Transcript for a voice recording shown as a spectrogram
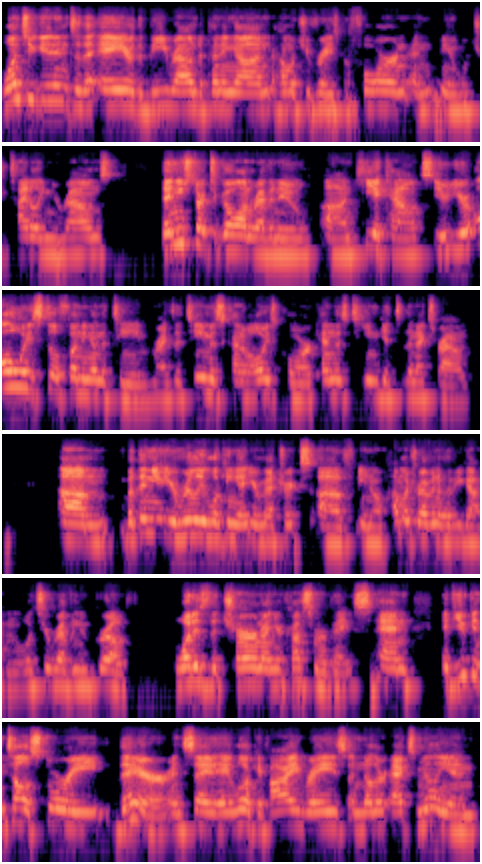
Once you get into the A or the B round, depending on how much you've raised before and, and you know what you're titling your rounds, then you start to go on revenue, on key accounts. You're, you're always still funding on the team, right? The team is kind of always core. Can this team get to the next round? Um, but then you're really looking at your metrics of, you know, how much revenue have you gotten? What's your revenue growth? What is the churn on your customer base? And if you can tell a story there and say, hey, look, if I raise another X million,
